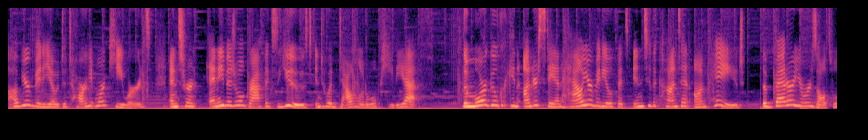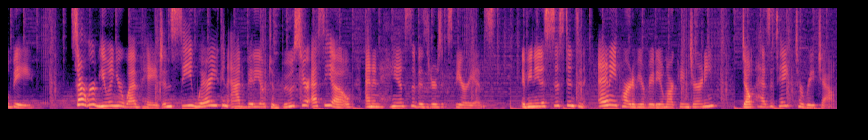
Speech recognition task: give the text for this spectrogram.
of your video to target more keywords and turn any visual graphics used into a downloadable PDF. The more Google can understand how your video fits into the content on page, the better your results will be. Start reviewing your web page and see where you can add video to boost your SEO and enhance the visitor's experience. If you need assistance in any part of your video marketing journey, don't hesitate to reach out.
